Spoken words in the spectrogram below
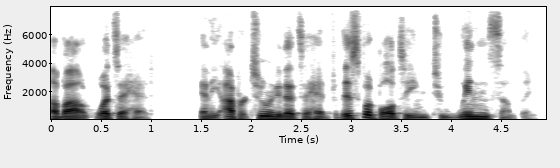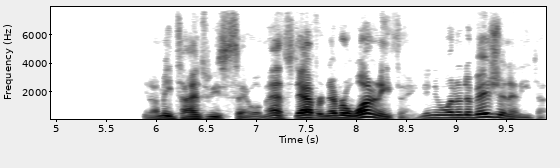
about what's ahead and the opportunity that's ahead for this football team to win something. You know, how many times we used to say, well, Matt Stafford never won anything, didn't even win a division anytime.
